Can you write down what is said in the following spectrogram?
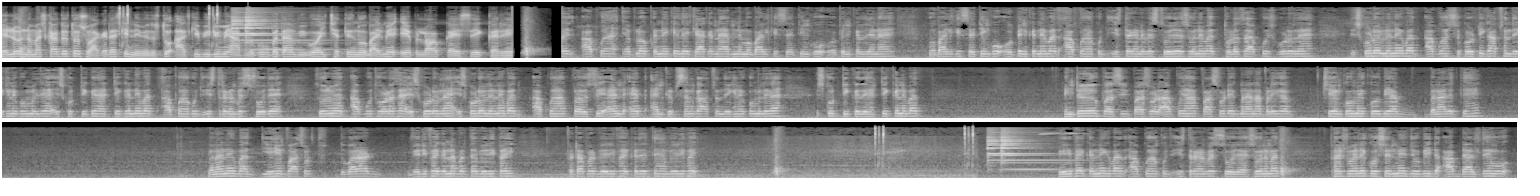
Hello, नमस्कार दोस्तों, स्वागत है आज की नई में। दोस्तों, आज की वीडियो में आप लोगों को बताएँ वीवो आई छत्तीस मोबाइल में ऐप लॉक कैसे करें? आपको यहाँ ऐप लॉक करने के लिए क्या करना है? अपने मोबाइल की सेटिंग को ओपन कर लेना है। मोबाइल की सेटिंग को ओपन करने के बाद आपको यहाँ कुछ इस तरह का सो जाए सोने बाद थोड़ा सा आपको स्कोर लेना है। स्कोर लेने के बाद आपको यहाँ सिक्योरिटी का ऑप्शन देखने को मिल जाए। इसको टिक करना टिक करने के बाद आपको यहाँ कुछ इस तरह का सो जाए। सोने में आपको थोड़ा सा स्कोर लेना है। स्कोर लेने के बाद आपको यहाँ प्राइवेसी एंड ऐप एनक्रिप्शन का ऑप्शन देखने को मिलेगा। इसको टिक कर दें। टिक करने बाद इंटर पासवर्ड आपको यहाँ पासवर्ड एक बनाना पड़ेगा। छह अंकों में कोई भी आप बना लेते हैं। बनाने के बाद यही पासवर्ड दोबारा वेरीफाई करना पड़ता है। वेरीफाई फटाफट वेरीफाई कर देते हैं। वेरीफाई वेरीफाई करने के बाद आपको यहाँ कुछ इस तरह का सो जाए। सोने बाद फ़र्स्ट वाले क्वेश्चन में जो भी आप डालते हैं वो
